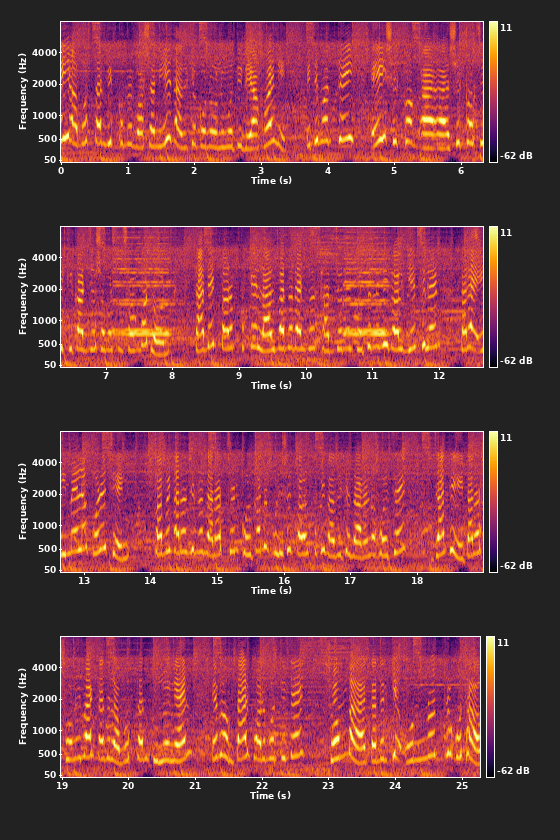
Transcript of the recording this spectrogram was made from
এই অবস্থান বিক্ষোভে বসা নিয়ে তাদেরকে কোনো অনুমতি দেওয়া হয়নি। ইতিমধ্যেই এই শিক্ষক শিক্ষক শিক্ষিকার যে সমস্ত সংগঠন তাদের তরফ থেকে লালবাজার একজন সাতজনের প্রতিনিধি দল গিয়েছিলেন। তারা ইমেলও করেছেন। তবে তারা যেটা জানাচ্ছেন, কলকাতা পুলিশের তরফ থেকে তাদেরকে জানানো হয়েছে যাতে তারা শনিবার তাদের অবস্থান তুলে নেন এবং তার পরবর্তীতে সোমবার তাদেরকে অন্যত্র কোথাও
